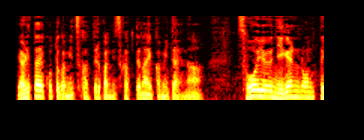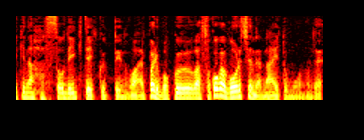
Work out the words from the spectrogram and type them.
やりたいことが見つかってるか見つかってないかみたいな、そういう二元論的な発想で生きていくっていうのは、やっぱり僕はそこがゴール地点ではないと思うので、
